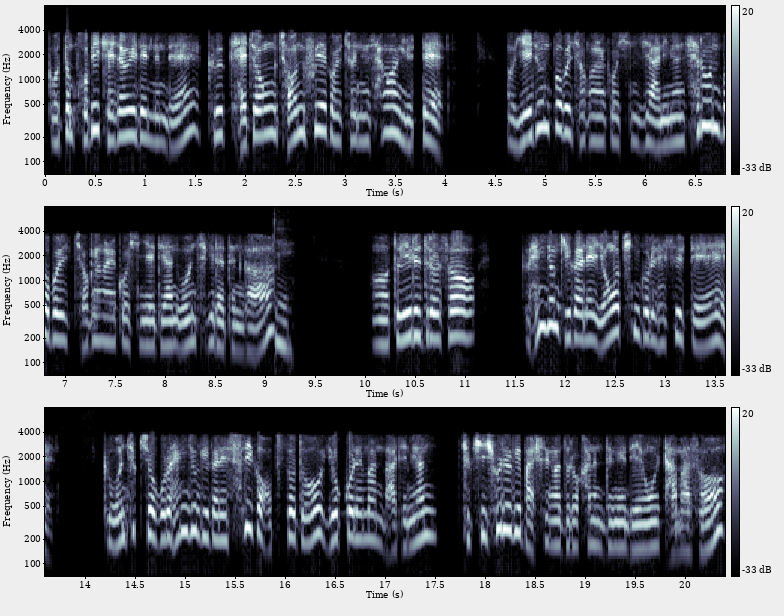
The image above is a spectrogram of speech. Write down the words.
그 어떤 법이 개정이 됐는데 그 개정 전후에 걸쳐 있는 상황일 때 어, 예전법을 적용할 것인지 아니면 새로운 법을 적용할 것인지에 대한 원칙이라든가 네. 어, 또 예를 들어서 그 행정기관에 영업 신고를 했을 때 그 원칙적으로 행정기관에 수리가 없어도 요건에만 맞으면 즉시 효력이 발생하도록 하는 등의 내용을 담아서 어,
